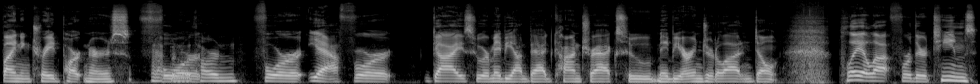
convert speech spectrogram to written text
finding trade partners for for yeah for guys who are maybe on bad contracts who maybe are injured a lot and don't play a lot for their teams.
